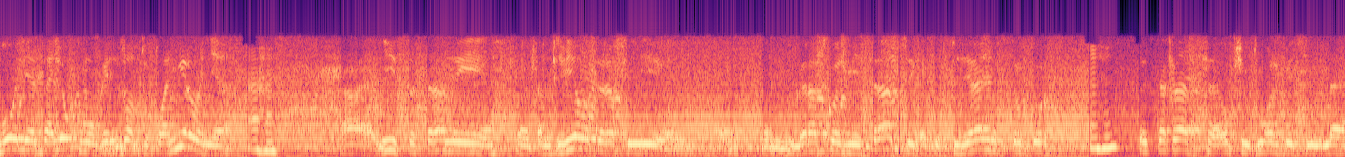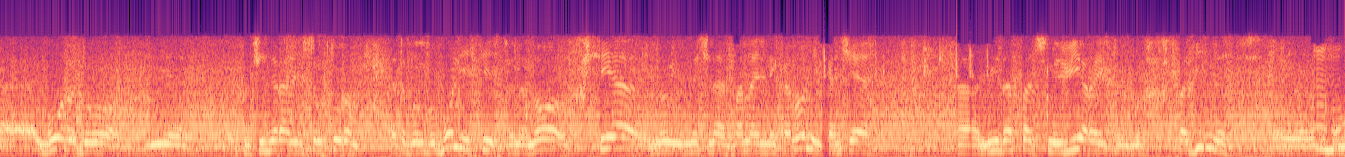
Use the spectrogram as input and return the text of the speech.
более далекому горизонту планирования. Ага и со стороны э, там, девелоперов и городской администрации, каких-то федеральных структур. Угу. То есть как раз, в общем-то, может быть, да, городу и федеральным структурам это было бы более естественно, но все, ну, начиная от банальной экономии, кончая э, недостаточной верой как бы, в стабильность э, там,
